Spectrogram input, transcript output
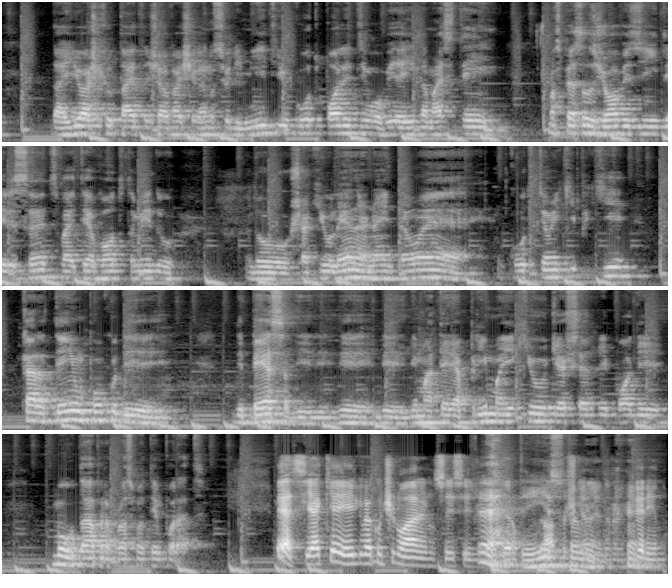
daí eu acho que o Titan já vai chegar no seu limite e o Colts pode desenvolver ainda mais tem umas peças jovens e interessantes, vai ter a volta também do do Shaquille Leonard, né? Então é o Colts tem uma equipe que, cara, tem um pouco de, de peça, de, de, de, de matéria-prima aí que o Jeff Saturday pode moldar para a próxima temporada. É, se é que é ele que vai continuar, né? Não sei se ele é, tem isso também. ainda, né? Querendo.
